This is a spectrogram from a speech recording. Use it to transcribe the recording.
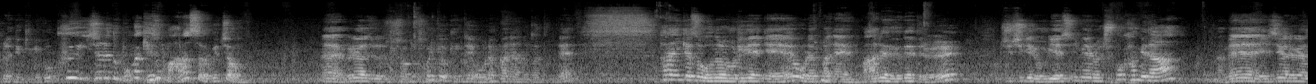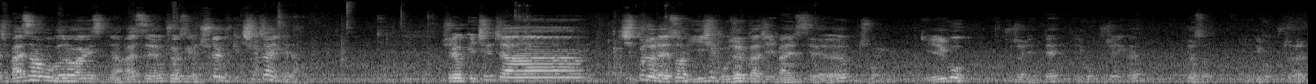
그런 느낌이고 그 이전에도 뭔가 계속 많았어요, 그렇죠? 네, 그래가지고 저도 설교 굉장히 오랜만에 하는 것 같은데 하나님께서 오늘 우리에게 오랜만에 많은 은혜들을 주시기를 우리 예수님의 이름으로 축복합니다. 아멘. 이 시간에 우리 같이 말씀 한번 보도록 하겠습니다. 말씀 중학생의 출애굽기 7장입니다. 출애굽기 7장 19절에서 25절까지 말씀 총 7구절인데 7구절인가요? 6, 7구절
